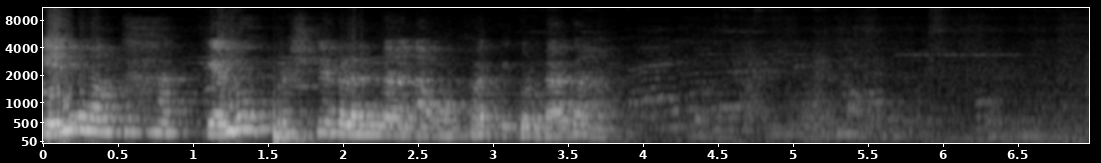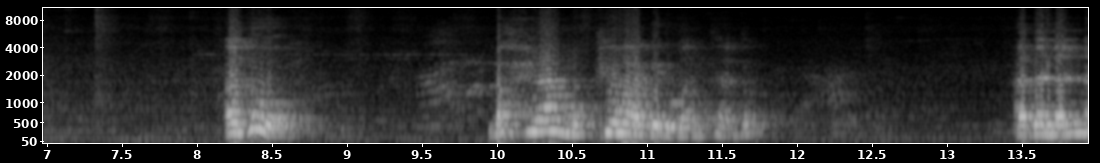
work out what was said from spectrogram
ಎನ್ನುವಂತಹ ಕೆಲವು ಪ್ರಶ್ನೆಗಳನ್ನ ನಾವು ಹಾಕಿಕೊಂಡಾಗ ಅದು ಬಹಳ ಮುಖ್ಯವಾಗಿರುವಂಥದ್ದು. ಅದನ್ನ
